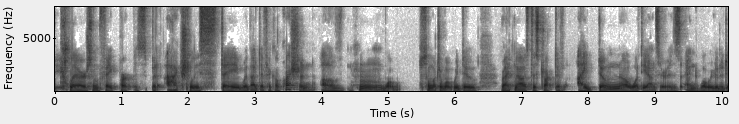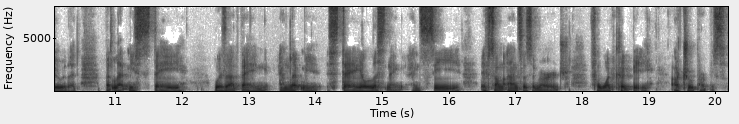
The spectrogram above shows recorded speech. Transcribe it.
declare some fake purpose, but actually stay with that difficult question of, hmm, so much of what we do right now is destructive. I don't know what the answer is and what we're going to do with it, but let me stay with that thing and let me stay listening and see if some answers emerge for what could be our true purpose.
